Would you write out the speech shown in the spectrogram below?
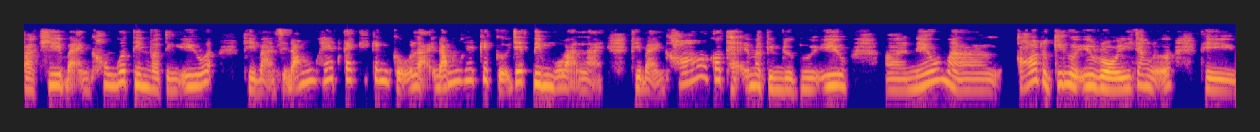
và khi bạn không có tin vào tình yêu á thì bạn sẽ đóng hết các cái cánh cửa lại đóng hết cái cửa trái tim của bạn lại thì bạn khó có thể mà tìm được người yêu. À, nếu mà có được cái người yêu rồi đi chăng nữa thì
